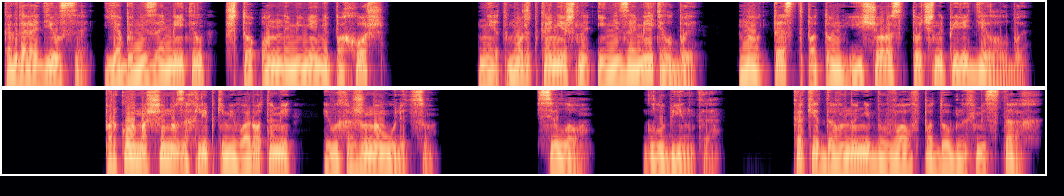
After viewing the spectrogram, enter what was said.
когда родился, я бы не заметил, что он на меня не похож? Нет, может, конечно, и не заметил бы, но тест потом еще раз точно переделал бы. Паркую машину за хлипкими воротами и выхожу на улицу. Село. Глубинка. Как я давно не бывал в подобных местах.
